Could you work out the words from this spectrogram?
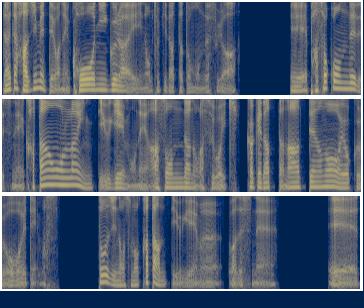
大体初めてはね、高2ぐらいの時だったと思うんですが、えー、パソコンでですね、カタンオンラインっていうゲームをね、遊んだのがすごいきっかけだったなっていうのをよく覚えています。当時のそのカタンっていうゲームはですね、えー、っ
